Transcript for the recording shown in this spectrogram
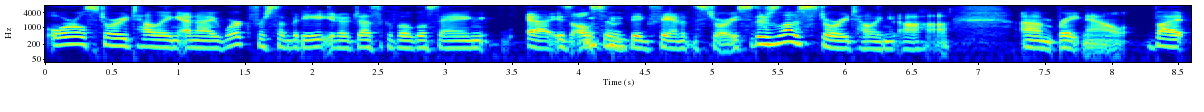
oral storytelling and I work for somebody, you know, Jessica Vogelsang uh, is also mm-hmm. a big fan of the story. So there's a lot of storytelling at AAHA um, right now. But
